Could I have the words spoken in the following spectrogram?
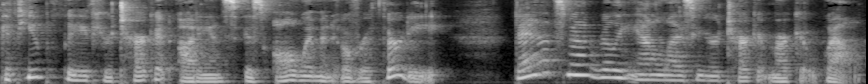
If you believe your target audience is all women over 30, that's not really analyzing your target market well.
